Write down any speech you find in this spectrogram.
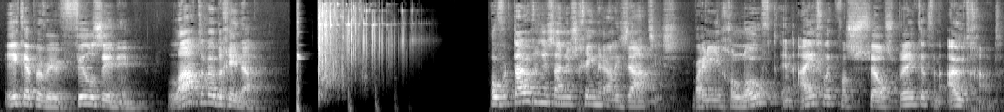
Ik heb er weer veel zin in. Laten we beginnen. Overtuigingen zijn dus generalisaties, waarin je gelooft en eigenlijk vanzelfsprekend van uitgaat.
